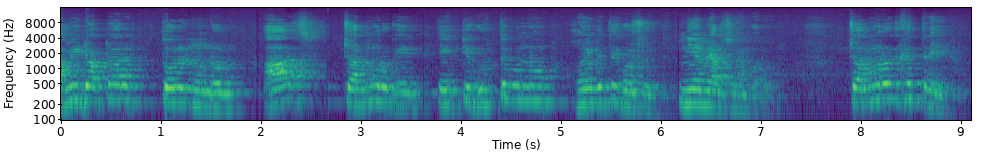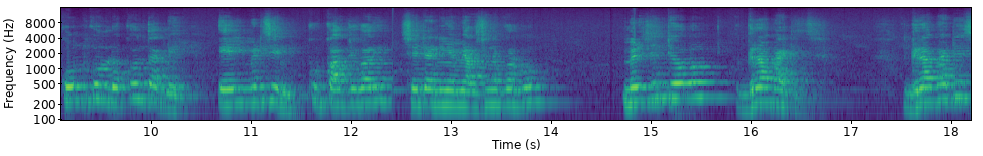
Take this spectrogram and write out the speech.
আমি ডক্টর তরুণ মণ্ডল। আজ চর্মরোগের একটি গুরুত্বপূর্ণ হোমিওপ্যাথিক ওষুধ নিয়ে আমি আলোচনা করব। চর্মরোগের ক্ষেত্রে কোন কোন লক্ষণ থাকলে এই মেডিসিন খুব কার্যকারী সেটা নিয়ে আমি আলোচনা করব। মেডিসিনটি হলো গ্রাফাইটিস গ্রাফাইটিস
